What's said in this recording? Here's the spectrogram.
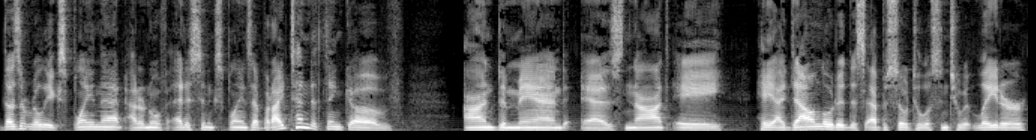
doesn't really explain that. I don't know if Edison explains that, but I tend to think of on demand as not a hey, I downloaded this episode to listen to it later.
